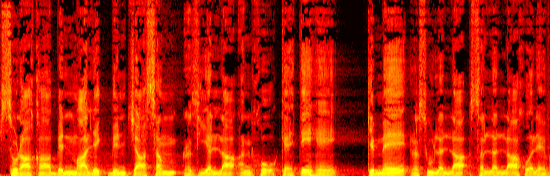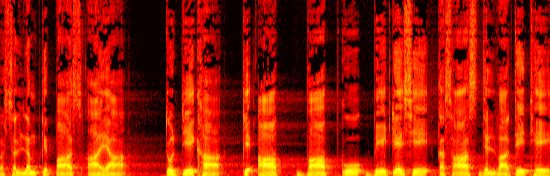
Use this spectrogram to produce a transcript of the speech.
سراقہ بن مالک بن جاسم رضی اللہ عنہ کہتے ہیں کہ میں رسول اللہ صلی اللہ علیہ وسلم کے پاس آیا تو دیکھا کہ آپ باپ کو بیٹے سے قصاص دلواتے تھے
